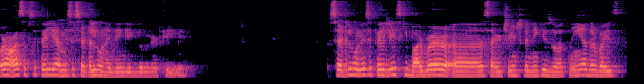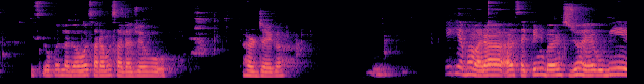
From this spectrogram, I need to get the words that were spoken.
और हाँ सबसे पहले हम इसे सेटल होने देंगे एक दो मिनट के लिए। सेटल होने से पहले इसकी बार बार साइड चेंज करने की ज़रूरत नहीं है अदरवाइज़ इसके ऊपर लगा हुआ सारा मसाला जो है वो हट जाएगा। ठीक है, अब हमारा सेकंड बर्न्स जो है वो भी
